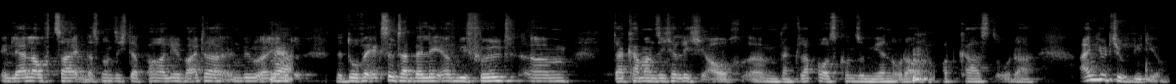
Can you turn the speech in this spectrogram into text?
in Leerlaufzeiten, dass man sich da parallel weiter oder ja. eine doofe Excel-Tabelle irgendwie füllt, ähm, da kann man sicherlich auch ähm, dann Clubhouse konsumieren oder auch einen Podcast oder ein YouTube-Video.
